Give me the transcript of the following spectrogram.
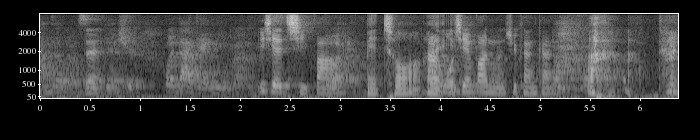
看这本书，也许会带给你们一些启发。没错。那我先帮你们去看看。对。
